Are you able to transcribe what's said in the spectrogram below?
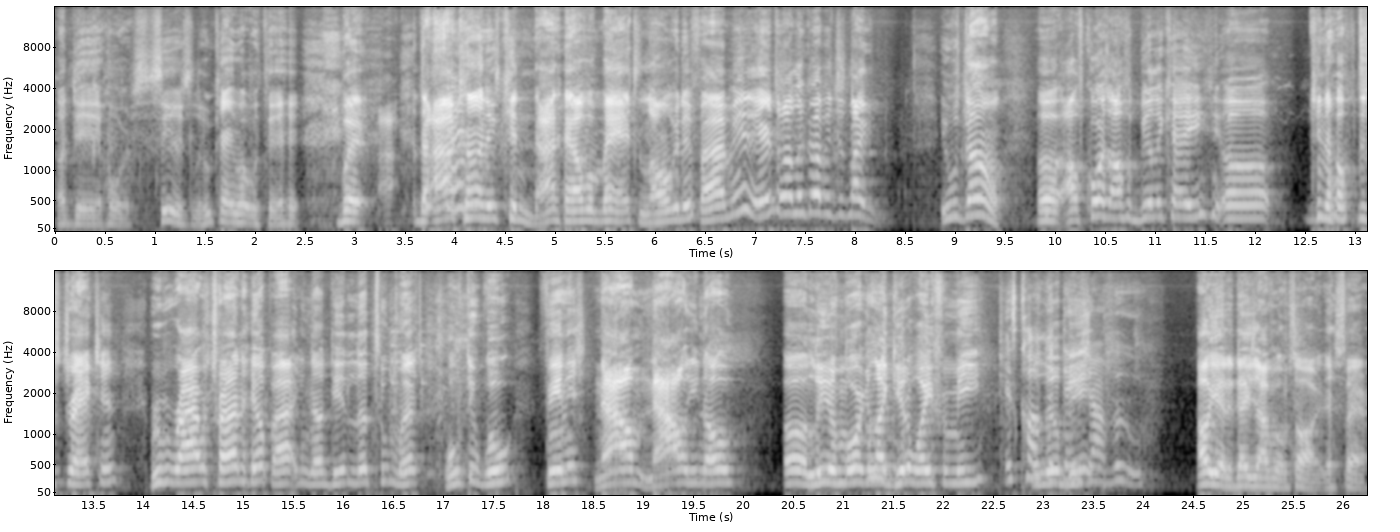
a dead horse? Seriously, who came up with that? But uh, the? IIconics cannot have a match longer than five minutes. Every time I look up, it's just like it was gone. Uh, of course, off of Billie Kay, uh, you know, distraction. Ruby Riott was trying to help out. You know, did a little too much. Whooped it, whoop. Finish. Now, now you know, uh, Liv Morgan like get away from me. It's called the little bit. deja vu. Oh yeah, the deja vu. I'm sorry, that's fair.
